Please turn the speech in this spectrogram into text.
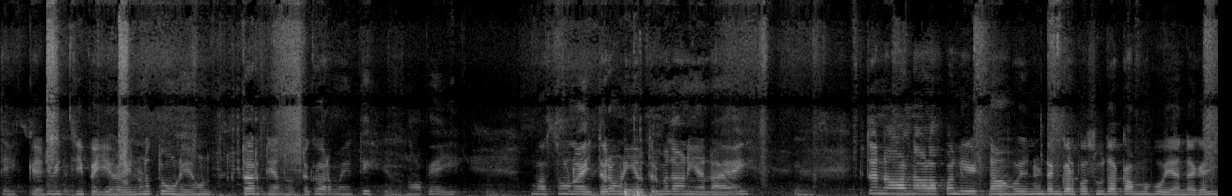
ਤੇ ਇੱਕ ਇਹਦੇ ਵਿੱਚ ਹੀ ਪਈ ਹਲੇ ਇਹਨਾਂ ਨੂੰ ਧੋਣੇ ਹੁਣ ਧਰਦੇ ਆ ਦੁੱਧ ਗਰਮ ਇੱਥੇ ਆ ਪਿਆ ਜੀ। ਬਸ ਹੁਣ ਇੱਧਰ ਆਉਣੀ ਆ, ਉਧਰ ਮਧਾਣੀਆਂ ਲਾਇਆ ਹੀ ਤਾਂ ਨਾਲ ਨਾਲ ਆਪਾਂ ਲੇਟ ਨਾ ਹੋ ਜਾਂਦੇ ਡੰਗਰ ਪਸ਼ੂ ਦਾ ਕੰਮ ਹੋ ਜਾਂਦਾ ਹੈਗਾ ਜੀ।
